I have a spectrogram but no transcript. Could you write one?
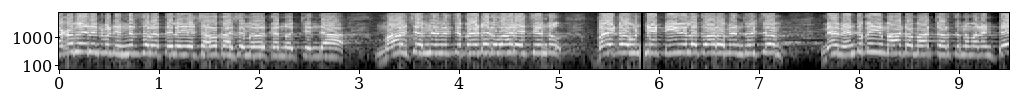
రకమైనటువంటి నిరసన తెలియజేసే అవకాశం ఎవరికన్నా వచ్చిందా? మార్షల్ నుంచి బయటకు వారేసిండు బయట ఉండి టీవీల ద్వారా మేము చూసాం మేము ఎందుకు ఈ మాట మాట్లాడుతున్నామనంటే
